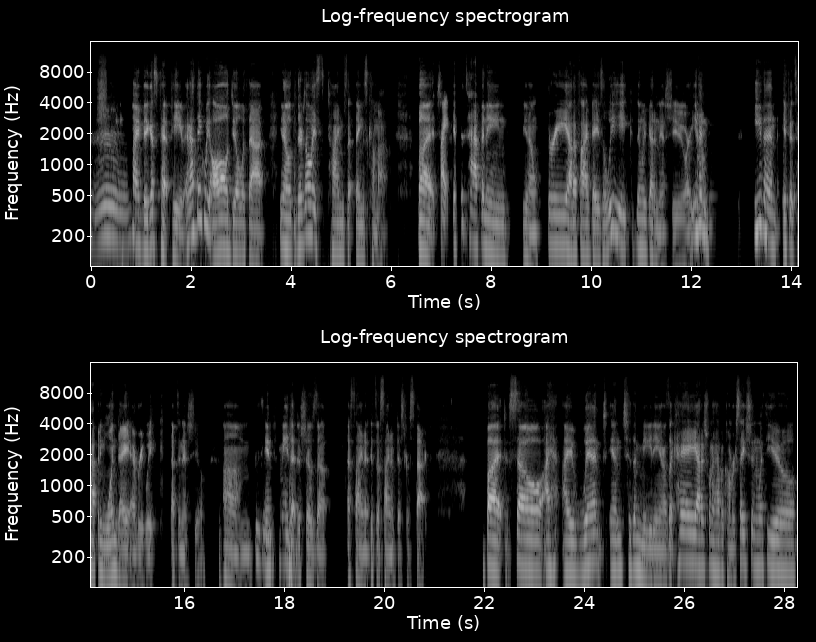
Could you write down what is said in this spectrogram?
Mm. My biggest pet peeve. And I think we all deal with that. You know, there's always times that things come up. But right. if it's happening, you know, three out of five days a week, then we've got an issue. Or even mm-hmm. even if it's happening one day every week, that's an issue. Um, mm-hmm. And to me, that just shows up a sign. Of, it's a sign of disrespect. But so I I went into the meeting and I was like, hey, I just want to have a conversation with you.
